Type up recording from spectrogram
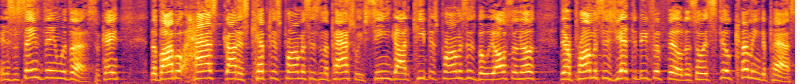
And it's the same thing with us, okay? The Bible has, God has kept his promises in the past. We've seen God keep his promises, but we also know there are promises yet to be fulfilled, and so it's still coming to pass.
